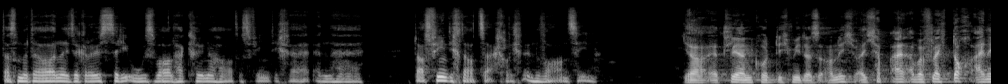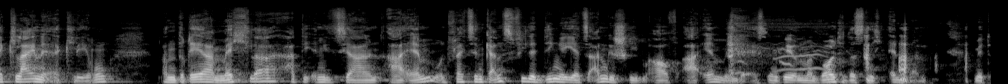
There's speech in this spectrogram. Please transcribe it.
dass man da eine größere Auswahl hat können haben. Das finde ich äh, äh, das finde ich tatsächlich ein Wahnsinn. Ja, erklären konnte ich mir das auch nicht. Ich habe aber vielleicht doch eine kleine Erklärung. Andrea Mechler hat die Initialen AM und vielleicht sind ganz viele Dinge jetzt angeschrieben auf AM in der SNB und man wollte das nicht ändern mit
